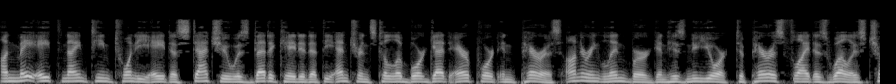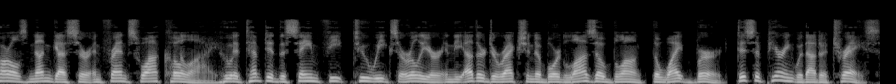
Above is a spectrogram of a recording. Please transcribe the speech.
On May 8, 1928 a statue was dedicated at the entrance to Le Bourget Airport in Paris honoring Lindbergh and his New York to Paris flight as well as Charles Nungesser and François Coli who attempted the same feat two weeks earlier in the other direction aboard L'Oiseau Blanc the White Bird, disappearing without a trace.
